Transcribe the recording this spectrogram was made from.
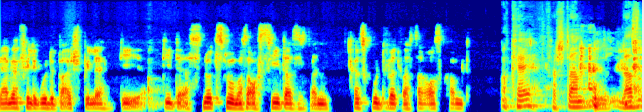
wir haben ja viele gute Beispiele, die, die das nutzen, wo man es auch sieht, dass es dann ganz gut wird, was da rauskommt. Okay, verstanden. Lass,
